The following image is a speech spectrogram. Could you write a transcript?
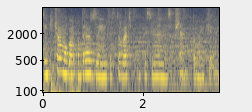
dzięki czemu mogłam od razu zainwestować w profesjonalny sprzęt do mojej firmy.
